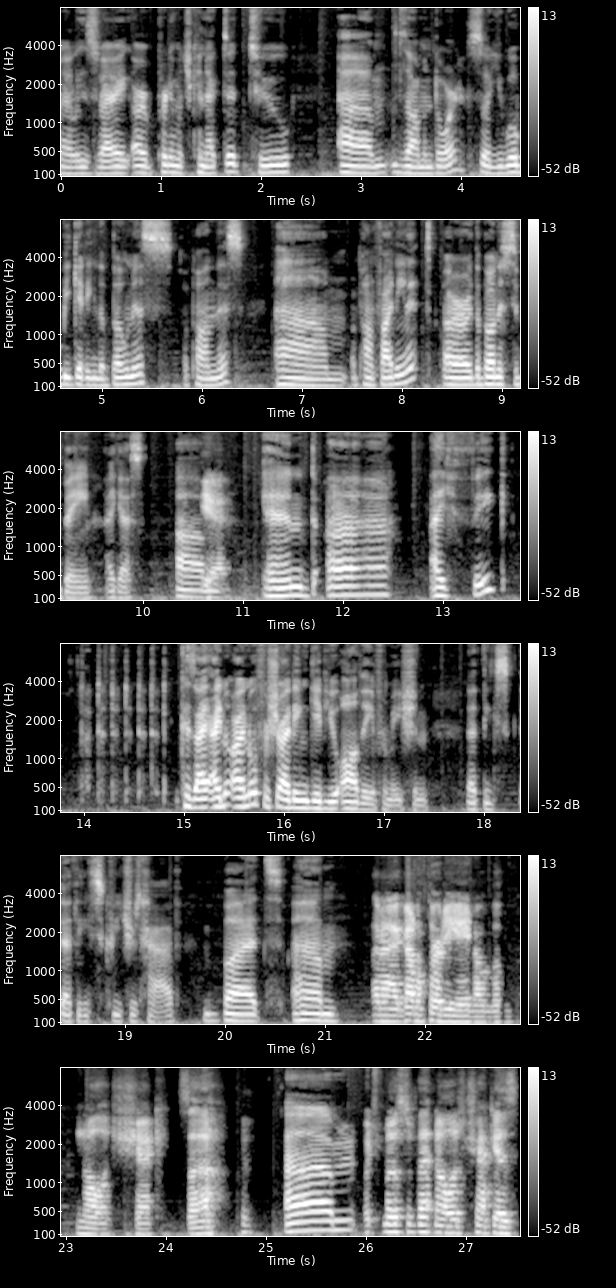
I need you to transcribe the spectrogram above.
or at least very or pretty much connected to um Xhamen-Dor. So you will be getting the bonus upon this, um upon fighting it. Or the bonus to Bane, I guess. Um yeah. and uh I think because I, I know I know for sure I didn't give you all the information that these that these creatures have, but um I mean, I got a 38 on the knowledge check. So, um which most of that knowledge check is,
